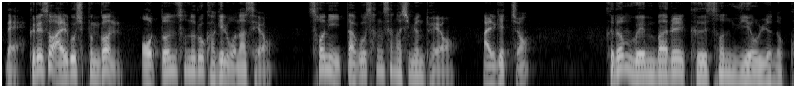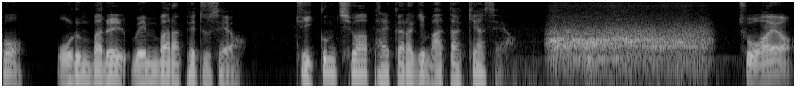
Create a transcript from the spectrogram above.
네. 그래서 알고 싶은 건 어떤 선으로 가길 원하세요. 선이 있다고 상상하시면 돼요. 알겠죠? 그럼 왼발을 그 선 위에 올려놓고 오른발을 왼발 앞에 두세요. 뒤꿈치와 발가락이 맞닿게 하세요. 좋아요.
